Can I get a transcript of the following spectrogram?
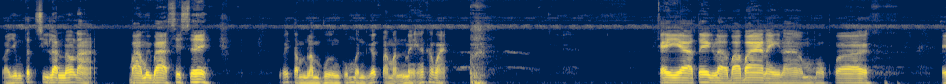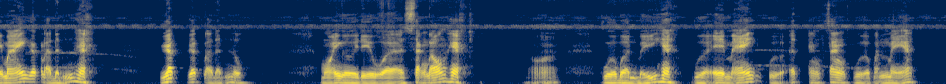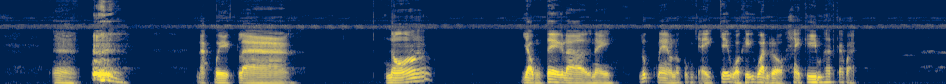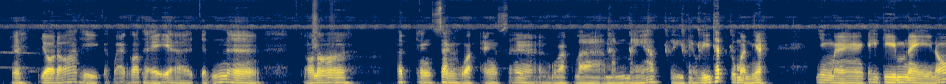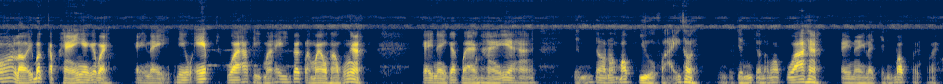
Và dung tích xi lanh nó là 33 cc với tầm làm vườn của mình rất là mạnh mẽ các bạn. Cây à, TL33 này là một à, cây máy rất là đỉnh ha. Rất rất là đỉnh luôn. Mọi người đều à, săn đón ha. Đó. vừa bền bỉ ha vừa êm ái vừa ít ăn xăng vừa mạnh mẽ. À, đặc biệt là nó dòng TL này lúc nào nó cũng chạy chế hòa khí quanh rồi hai kim hết các bạn. Ha, do đó thì các bạn có thể uh, chỉnh uh, cho nó ít ăn xăng hoặc ăn uh, hoặc là mạnh mẽ tùy theo ý thích của mình nha nhưng mà cây kim này nó lợi bất cập hại nha các bạn. Cây này nếu ép quá thì máy rất là mau hỏng nha. Cây này các bạn hãy à, chỉnh cho nó bóc vừa phải thôi. Đừng có chỉnh cho nó bóc quá ha. Cây này là chỉnh bóc rồi các bạn.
